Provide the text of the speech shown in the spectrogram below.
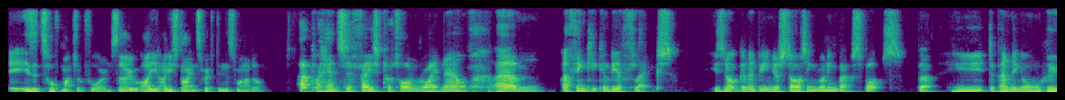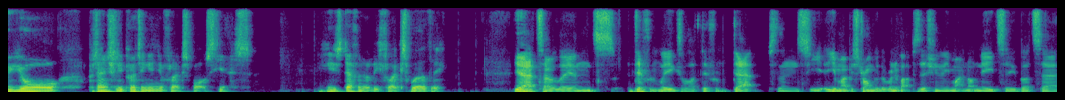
it is a tough matchup for him. So are you are you starting Swift in this one, Adil? Apprehensive face put on right now. Um, I think he can be a flex. He's not going to be in your starting running back spots, but he depending on who you're potentially putting in your flex spots, yes, he's definitely flex worthy. Yeah, totally. And different leagues will have different depths, and you, you might be stronger at the running back position, and you might not need to. But uh,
